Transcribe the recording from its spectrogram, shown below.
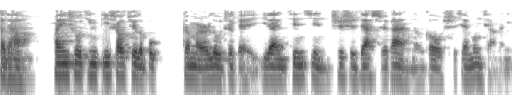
大家好，欢迎收听低烧俱乐部，专门录制给依然坚信知识加实干能够实现梦想的你。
